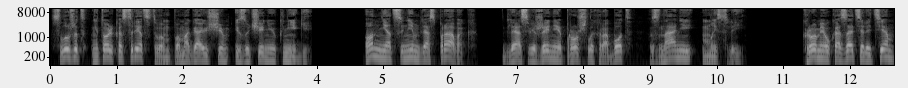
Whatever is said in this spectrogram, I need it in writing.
служит не только средством, помогающим изучению книги. Он неоценим для справок, для освежения прошлых работ, знаний, мыслей. Кроме указателя тем,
